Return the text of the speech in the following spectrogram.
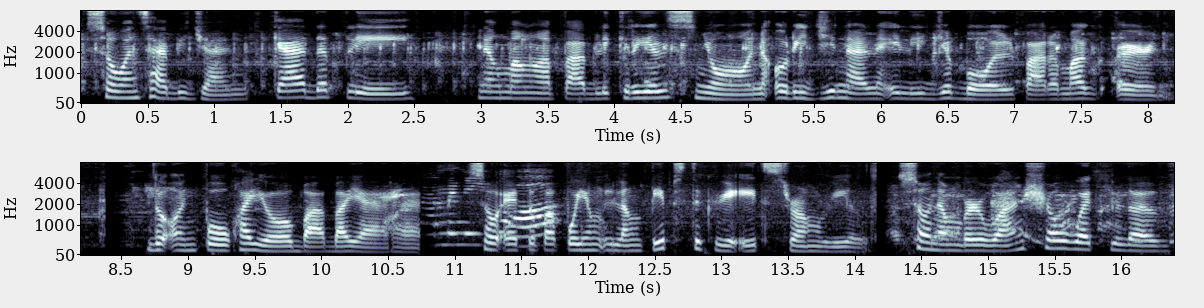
So ang sabi dyan, kada play ng mga public reels nyo na original na eligible para mag-earn, doon po kayo babayaran. So, eto pa po yung ilang tips to create strong reels. So, number one, show what you love.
